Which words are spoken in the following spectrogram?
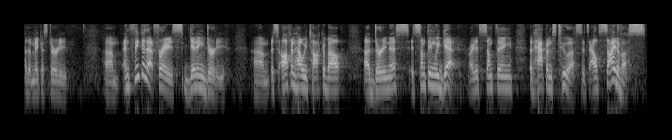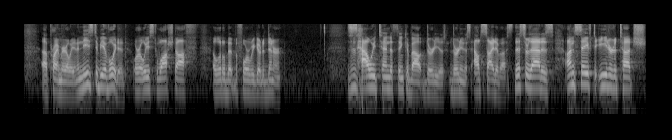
uh, that make us dirty. Um, and think of that phrase, getting dirty. Um, it's often how we talk about uh, dirtiness. It's something we get, right? It's something that happens to us, it's outside of us uh, primarily, and it needs to be avoided or at least washed off a little bit before we go to dinner. This is how we tend to think about dirtiness outside of us. This or that is unsafe to eat or to touch,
